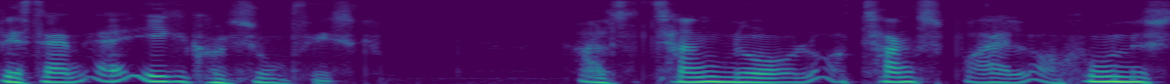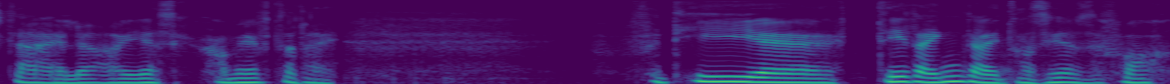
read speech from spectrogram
bestand af ikke-konsumfisk. Altså tangnål og tangspejl og hundestejle, og jeg skal komme efter dig. Fordi øh, det er der ingen, der interesserer sig for.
